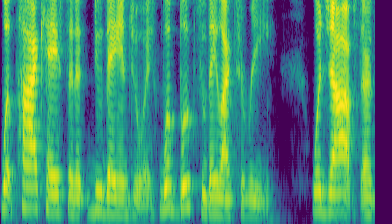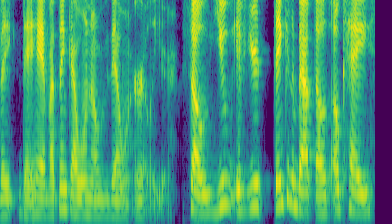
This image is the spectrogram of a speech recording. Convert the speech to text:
What podcasts do they enjoy? What books do they like to read? What jobs are they they have? I think I went over that one earlier. So you if you're thinking about those, okay,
